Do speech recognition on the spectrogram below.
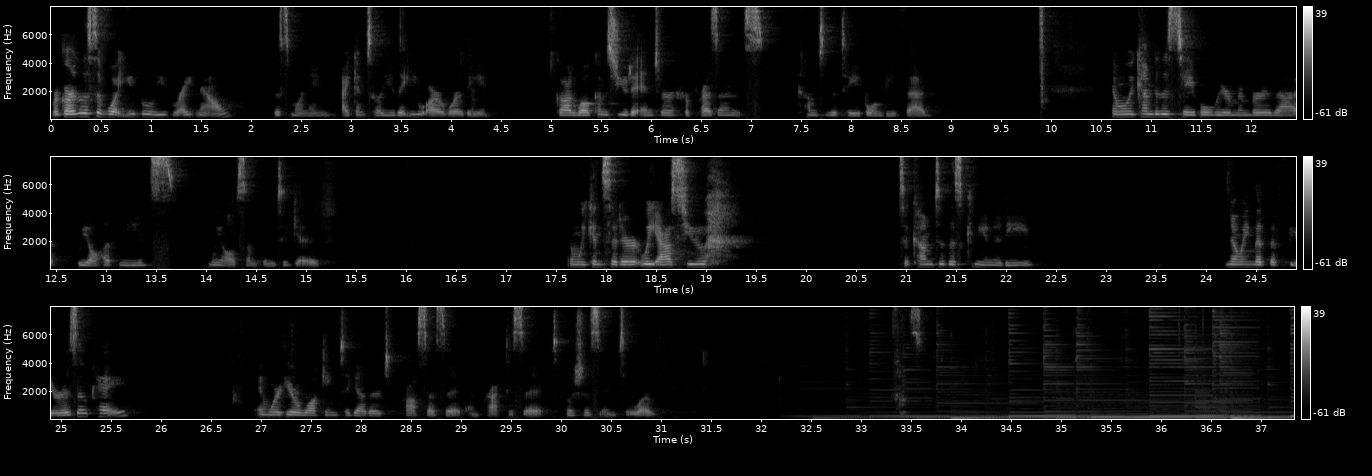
Regardless of what you believe right now, this morning, I can tell you that you are worthy. God welcomes you to enter her presence, come to the table, and be fed. And when we come to this table, we remember that we all have needs, we all have something to give. And we consider, we ask you to come to this community knowing that the fear is okay. And we're here walking together to process it and practice it, to push us into love.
